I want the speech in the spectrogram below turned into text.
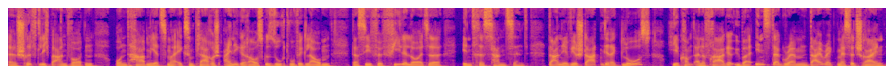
äh, schriftlich beantworten und haben jetzt mal exemplarisch einige rausgesucht, wo wir glauben, dass sie für viele Leute interessant sind. Daniel, wir starten direkt los. Hier kommt eine Frage über Instagram Direct Message rein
